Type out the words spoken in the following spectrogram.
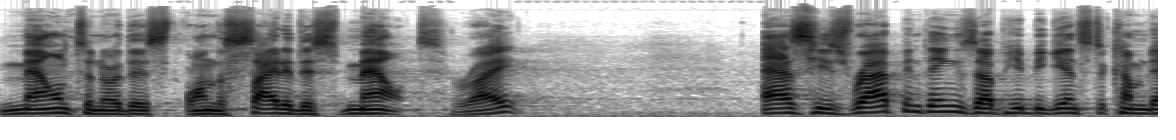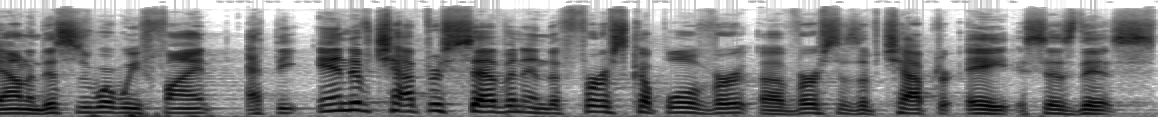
mountain or this on the side of this mount, right? As he's wrapping things up, he begins to come down, and this is where we find at the end of chapter 7 and the first couple of ver- uh, verses of chapter 8, it says this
